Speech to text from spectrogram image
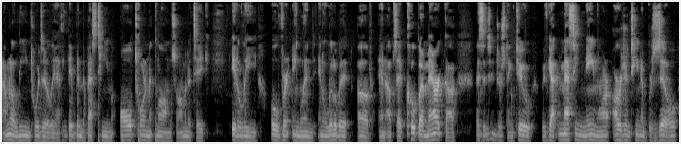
I'm going to lean towards Italy. I think they've been the best team all tournament long, so I'm going to take Italy over England in a little bit of an upset. Copa America, this is interesting too. We've got Messi, Neymar, Argentina, Brazil.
